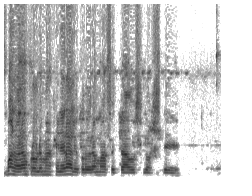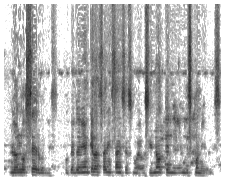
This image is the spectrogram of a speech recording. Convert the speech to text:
bueno, eran problemas generales, pero eran más afectados los de los, los serverless, porque tenían que lanzar instancias nuevas y no tenían disponibles.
